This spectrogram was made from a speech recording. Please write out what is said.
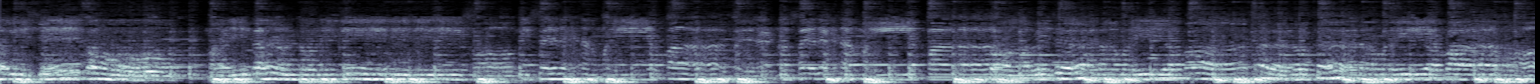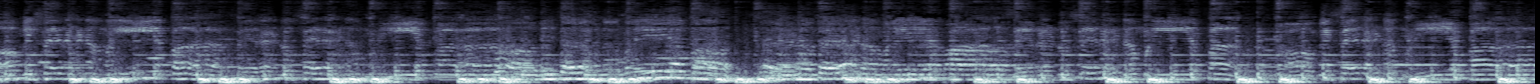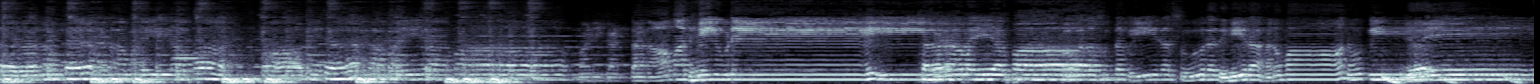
అభిషేకం మణికంఠునికి శరణమయ్యప్ప సుత వీర సూర ధీర హనుమానుకి. జై.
